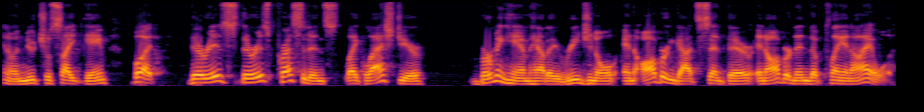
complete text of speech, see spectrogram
know a neutral site game? But there is there is precedence. Like last year, Birmingham had a regional, and Auburn got sent there, and Auburn ended up playing Iowa.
